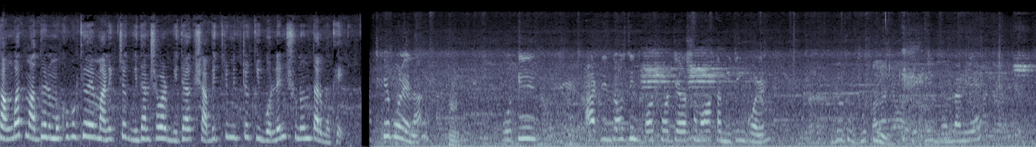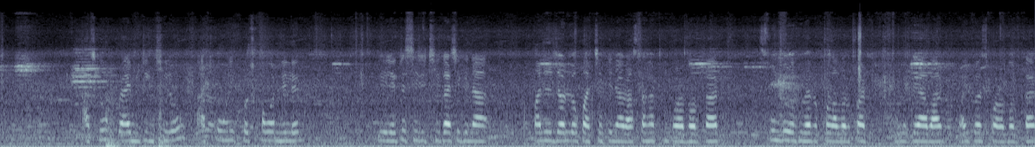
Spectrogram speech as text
সংবাদ মাধ্যমের মুখোমুখি হয়ে মানিকচক বিধানসভার বিধায়ক সাবিত্রী মিত্র কি বললেন শুনুন তার মুখে। আজকে বলে না। প্রতি আট দিন দশ দিন পর পর যারা একটা মিটিং করেন দুটো বন্যা নিয়ে। আজকেও প্রায় মিটিং ছিল। আজকে উনি খোঁজ খবর নিলেন ইলেকট্রিসিটি ঠিক আছে কিনা পানীয় জল লোক পাচ্ছে কিনা রাস্তাঘাট কী করা দরকার কীভাবে খোলা দরকার ওগুলোকে আবার বাইপাস করা দরকার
